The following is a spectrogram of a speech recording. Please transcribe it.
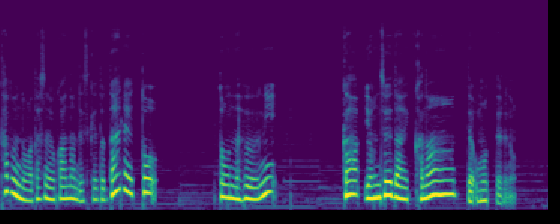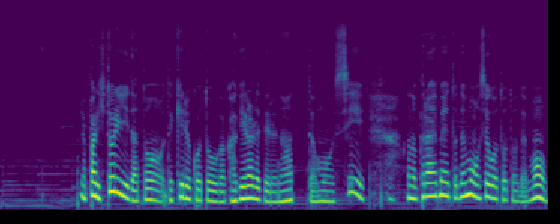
多分の私の予感なんですけど誰とどんな風にが40代かなって思ってるの。やっぱり一人だとできることが限られてるなって思うしあのプライベートでもお仕事とでも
